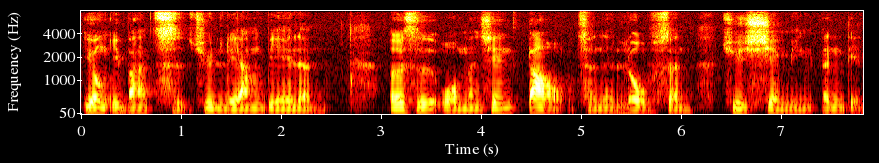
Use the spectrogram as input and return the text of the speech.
用一把尺去量别人，而是我们先道成了肉身去显明恩典。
